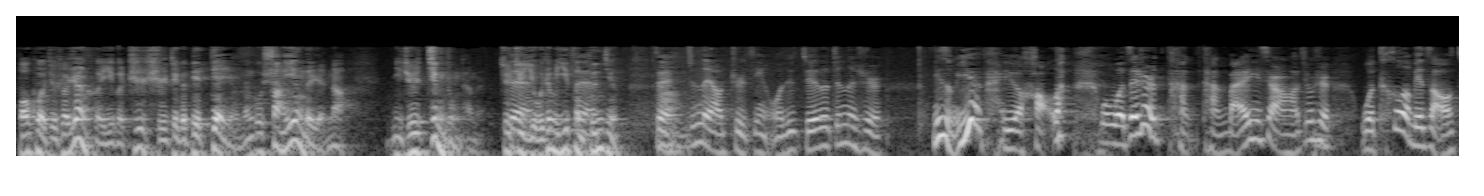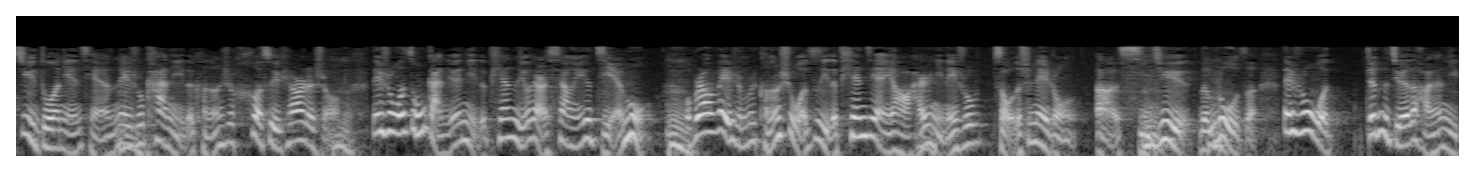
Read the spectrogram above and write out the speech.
包括就说任何一个支持这个电电影能够上映的人呐、你就敬重他们，就就有这么一份尊敬。对啊，真的要致敬。我就觉得真的是，你怎么越拍越好了？我我在这儿坦坦白一下哈、就是我特别早，巨多年前，那时候看你的可能是贺岁片的时候，那时候我总感觉你的片子有点像一个节目。嗯我不知道为什么，可能是我自己的偏见也好，还是你那时候走的是那种呃喜剧的路子。那时候我真的觉得好像你。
